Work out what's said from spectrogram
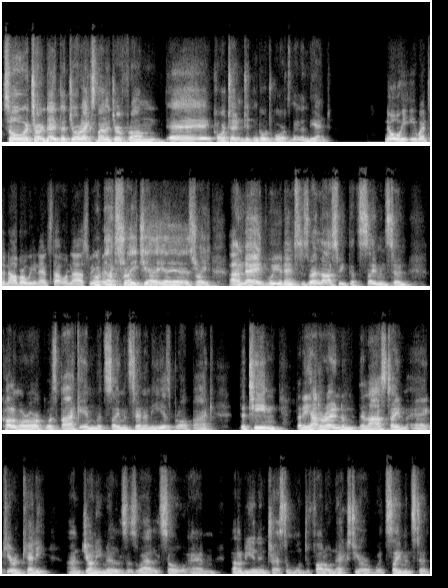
So it turned out that your ex-manager from uh, Cortown didn't go to Boardsmill in the end. No, he, he went to Nobber. We announced that one last week. Oh, that's right. Yeah, yeah, yeah, that's right. And uh, we announced as well last week that Simonstown, Colm O'Rourke was back in with Simonstown and he has brought back the team that he had around him the last time, uh, Kieran Kelly and Johnny Mills as well. So um, that'll be an interesting one to follow next year with Simonstown.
